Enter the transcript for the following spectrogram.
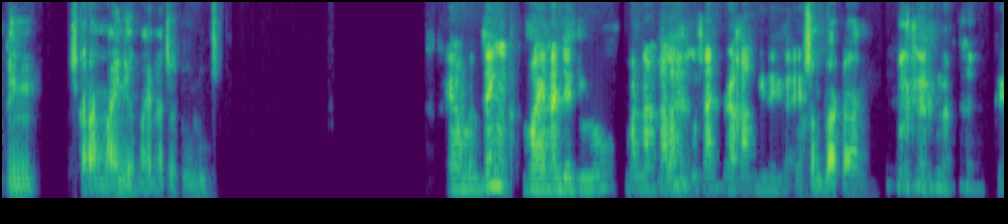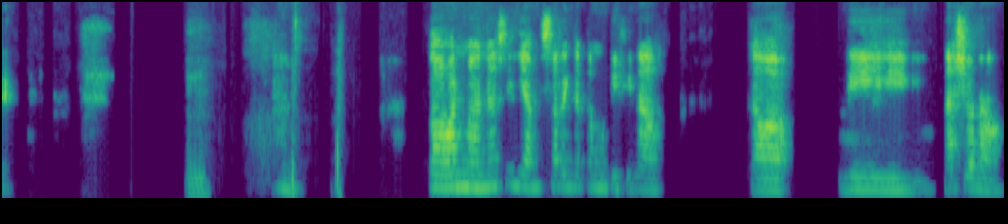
penting sekarang main ya main aja dulu. Yang penting main aja dulu, menang kalah Hmm. urusan belakang gitu ya? Urusan belakang. Urusan belakang, oke. Hmm. Lawan mana sih yang sering ketemu di final? Kalau di nasional,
